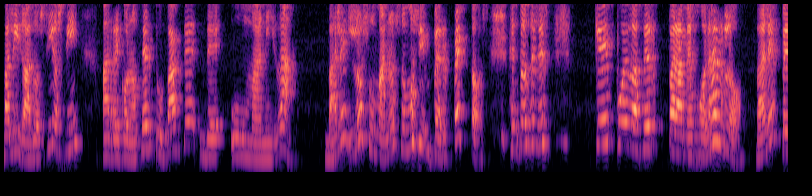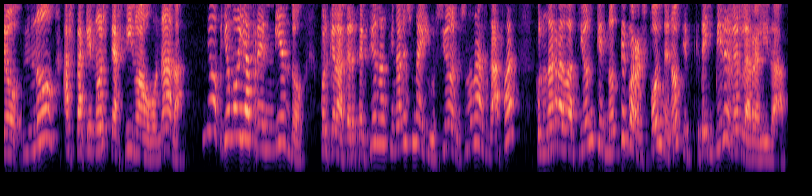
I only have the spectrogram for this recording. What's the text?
va ligado sí o sí a reconocer tu parte de humanidad, ¿vale? Los humanos somos imperfectos. Entonces es, ¿qué puedo hacer para mejorarlo? ¿Vale? Pero no hasta que no esté así no hago nada. Yo, yo voy aprendiendo, porque la perfección al final es una ilusión, son unas gafas con una graduación que no te corresponde, ¿no? que te impide ver la realidad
